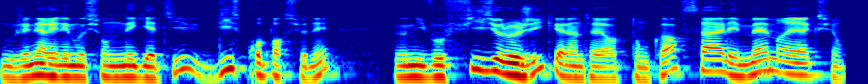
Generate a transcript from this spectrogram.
nous génèrent une émotion négative, disproportionnée, au niveau physiologique, à l'intérieur de ton corps, ça a les mêmes réactions.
